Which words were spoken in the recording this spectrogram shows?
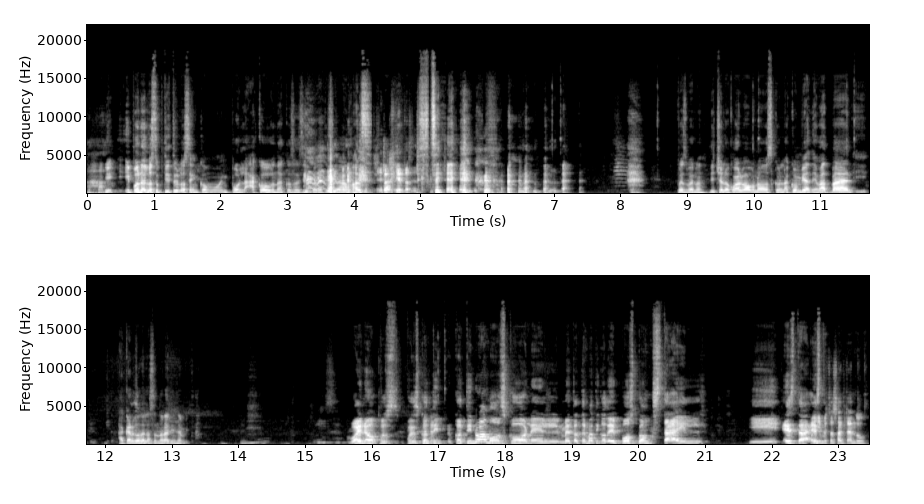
Ajá. Y, y pone los subtítulos en como en polaco o una cosa así para que se vea más. Tarjetas. Sí. Pues bueno, dicho lo cual, vámonos con la cumbia de Batman y a cargo de la Sonora Dinamita. Bueno, pues, pues conti- continuamos con el metatemático de post-punk style. Y esta Oye, es. me está saltando.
